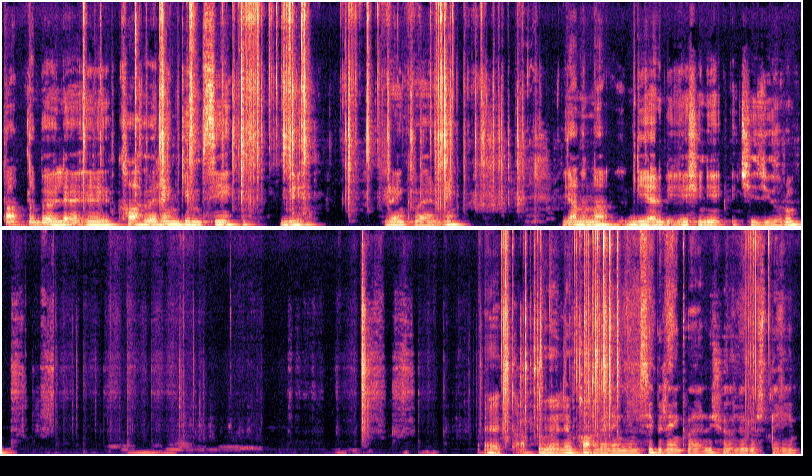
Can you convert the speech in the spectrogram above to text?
Tatlı böyle e, kahverengimsi bir renk verdi. Yanına diğer bir eşini çiziyorum. Evet tatlı böyle kahverengimsi bir renk verdi. Şöyle göstereyim.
